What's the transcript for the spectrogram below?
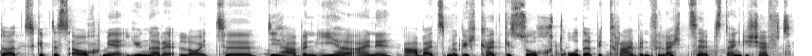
Dort gibt es auch mehr jüngere Leute, die haben eher eine Arbeitsmöglichkeit gesucht oder betreiben vielleicht selbst ein Geschäft.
